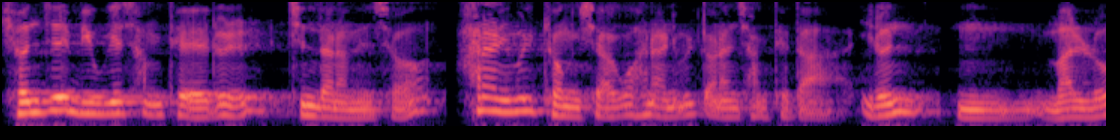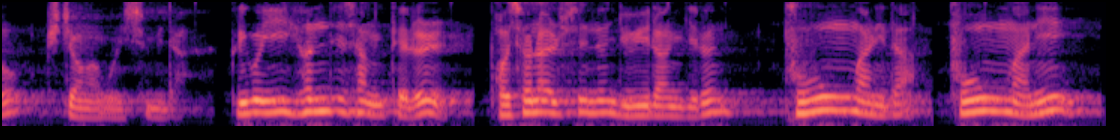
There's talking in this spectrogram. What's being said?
현재 미국의 상태를 진단하면서 하나님을 경시하고 하나님을 떠난 상태다 이런 음, 말로 규정하고 있습니다. 그리고 이 현재 상태를 벗어날 수 있는 유일한 길은 부흥만이다. 부흥만이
